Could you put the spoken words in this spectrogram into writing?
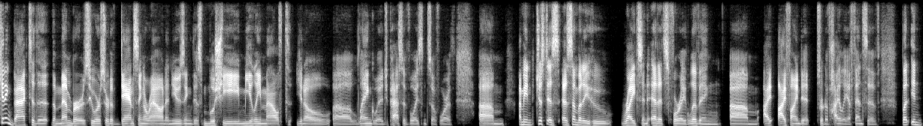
getting back to the the members who are sort of dancing around and using this mushy, mealy mouthed, you know, uh, language, passive voice, and so forth. Um, I mean, just as as somebody who writes and edits for a living, um, I I find it sort of highly offensive. But in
